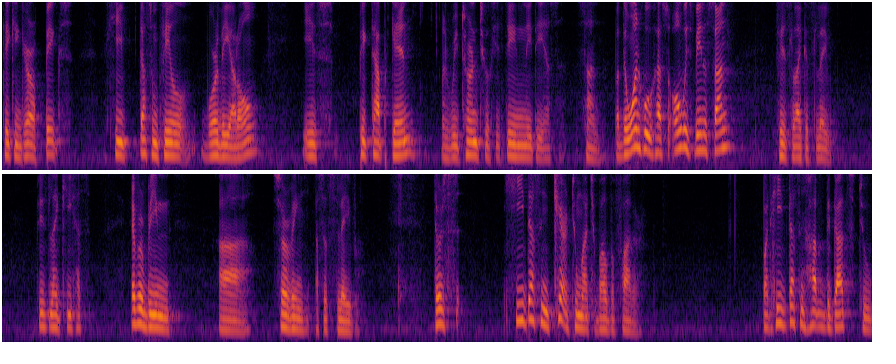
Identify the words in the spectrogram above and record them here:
taking care of pigs he doesn't feel worthy at all, is picked up again and return to his dignity as son. But the one who has always been a son feels like a slave, feels like he has ever been uh, serving as a slave. There's, he doesn't care too much about the father, but he doesn't have the guts to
